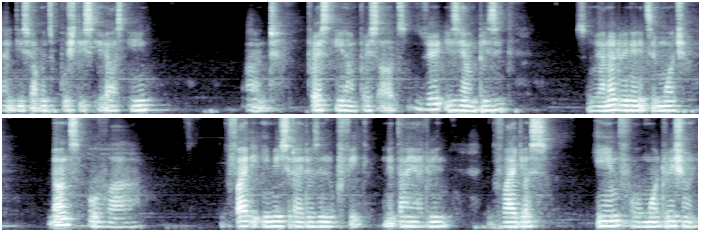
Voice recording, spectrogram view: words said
like this. You are going to push these areas in and press in and press out. It's very easy and basic. So we are not doing anything much. Don't over liquify the image so that it doesn't look fake. Anytime you are doing liquify, just aim for moderation.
